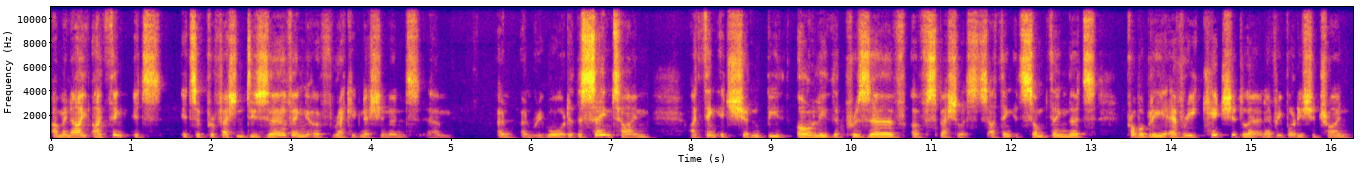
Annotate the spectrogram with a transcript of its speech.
i mean i i think it's it's a profession deserving of recognition and um, and, and reward at the same time i think it shouldn't be only the preserve of specialists i think it's something that probably every kid should learn everybody should try and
